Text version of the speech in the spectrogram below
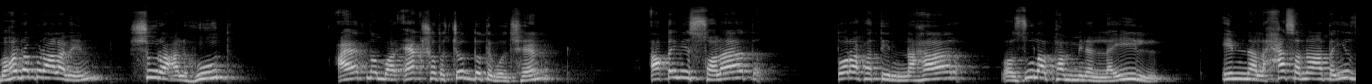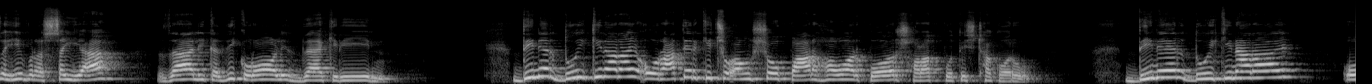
মহান রব্বুর আলমিন সুরা আল হুদ আয়াত নম্বর একশত চোদ্দোতে বলছেন আকিমি সলাত তোরাফাতিন নাহার ও জুলাফাম মিনাল্লাইল ইন্নাল হাসানাত ইউজহিবুনা সাইয়া জালিকা যিকরাল যাকিরিন দিনের দুই কিনারায় ও রাতের কিছু অংশ পার হওয়ার পর সলাৎ প্রতিষ্ঠা করো। দিনের দুই কিনারায় ও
